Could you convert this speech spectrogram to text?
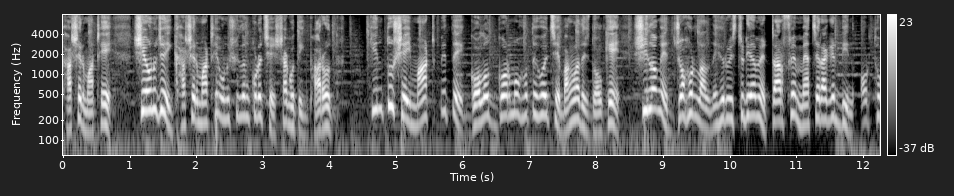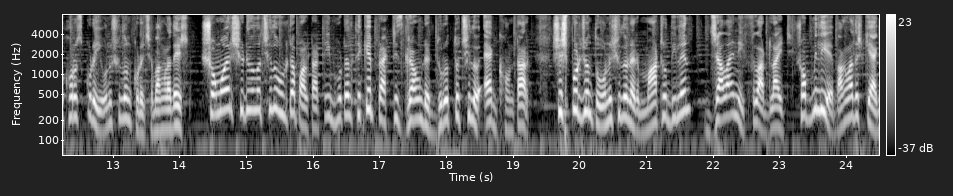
ঘাসের মাঠে। সে অনুযায়ী ঘাসের মাঠে অনুশীলন করেছে স্বাগতিক ভারত। কিন্তু সেই মাঠ পেতে গলদগর্ম হতে হয়েছে বাংলাদেশ দলকে। শিলংয়ে জওহরলাল নেহেরু স্টেডিয়ামে টার্ফে ম্যাচের আগের দিন অর্থ খরচ করেই অনুশীলন করেছে বাংলাদেশ। সময়ের শিডিউলও ছিল উল্টাপাল্টা। টিম হোটেল থেকে প্র্যাকটিস গ্রাউন্ডের দূরত্ব ছিল এক ঘণ্টার শেষ পর্যন্ত অনুশীলনের মাঠও দিলেন জ্বালায়নি ফ্লাড লাইট। সব মিলিয়ে বাংলাদেশকে এক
